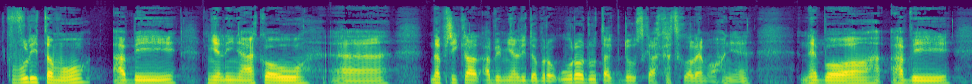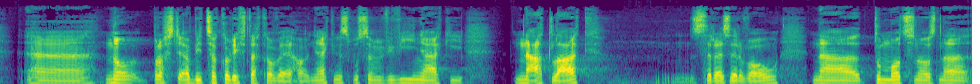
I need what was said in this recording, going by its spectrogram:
kvůli tomu, aby měli nějakou, eh, například, aby měli dobrou úrodu, tak jdou skákat kolem ohně, nebo aby no prostě, aby cokoliv takového. Nějakým způsobem vyvíjí nějaký nátlak s rezervou na tu mocnost, na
